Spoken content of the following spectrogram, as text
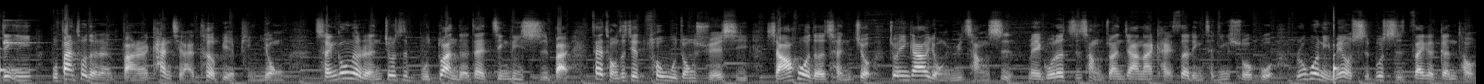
第一，不犯错的人反而看起来特别平庸。成功的人就是不断的在经历失败，再从这些错误中学习。想要获得成就，就应该要勇于尝试。美国的职场专家呢，凯瑟琳曾经说过：如果你没有时不时栽个跟头，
